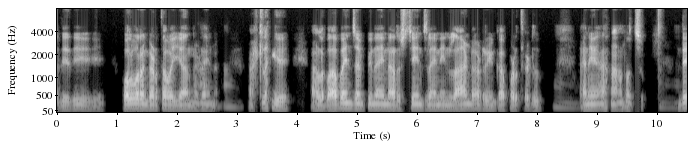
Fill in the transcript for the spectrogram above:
అదేది పోలవరం కడతావయ్యా అన్నాడు ఆయన. అట్లాగే వాళ్ళ బాబాయిని చంపిన ఆయన అరెస్ట్ చేయించిన ఆయన లా అండ్ ఆర్డర్ ఏం కాపాడతాడు అని అనొచ్చు. అంటే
